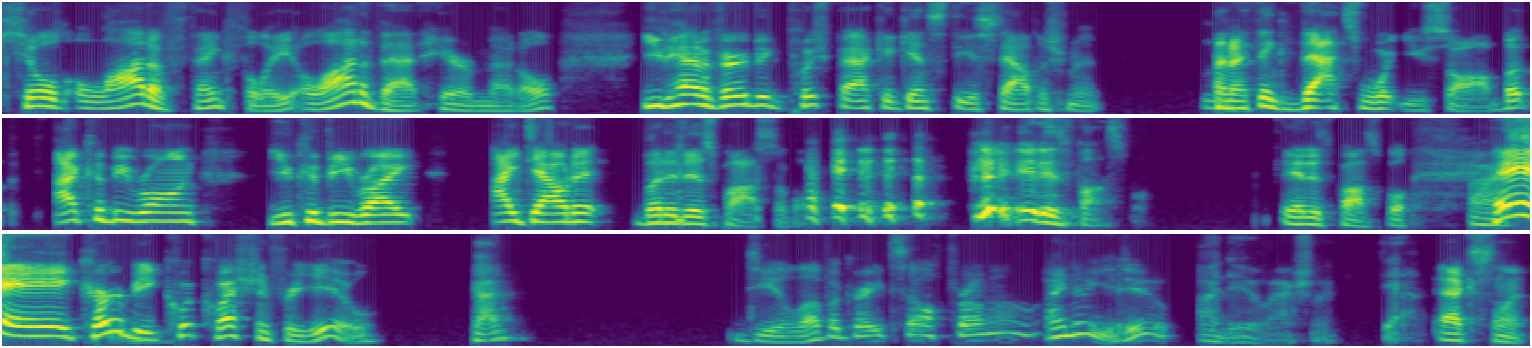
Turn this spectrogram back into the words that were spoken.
killed a lot of, thankfully, a lot of that hair metal, you had a very big pushback against the establishment. Hmm. And I think that's what you saw. But I could be wrong. You could be right. I doubt it, but it is possible. it is possible it is possible. Right. Hey, Kirby, quick question for you. Okay. Do you love a great self promo? I know you do. i do actually yeah Excellent.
